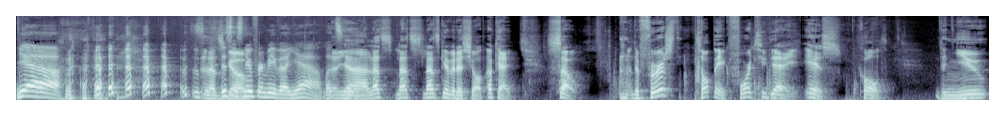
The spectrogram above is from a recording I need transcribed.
Yeah. this is, let's this go. is new for me, but yeah, let's uh, yeah, let's let's let's give it a shot. Okay, so the first topic for today is called the new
